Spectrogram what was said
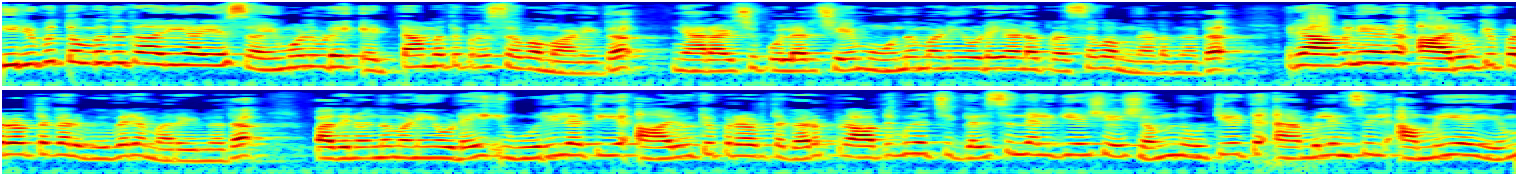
ഇരുപത്തൊമ്പതുകാരിയായ സൈമോളുടെ എട്ടാമത് പ്രസവമാണിത്. ഞായറാഴ്ച പുലർച്ചെ മൂന്ന് മണിയോടെയാണ് പ്രസവം നടന്നത്. രാവിലെയാണ് ആരോഗ്യ പ്രവർത്തകർ വിവരമറിയുന്നത്. പതിനൊന്ന് മണിയോടെ ഊരിലെത്തിയ ആരോഗ്യ പ്രവർത്തകർ പ്രാഥമിക ചികിത്സ നൽകിയ ശേഷം നൂറ്റിയെട്ട് ആംബുലൻസിൽ അമ്മയെയും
